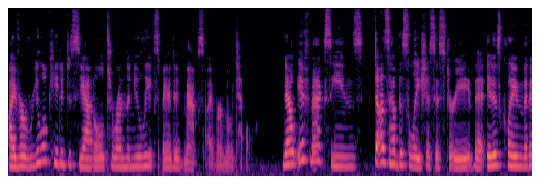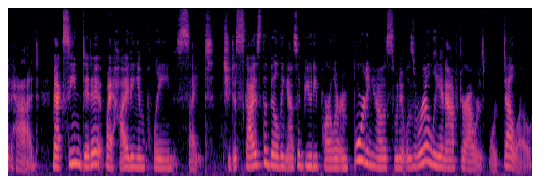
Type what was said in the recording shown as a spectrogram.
Ivor relocated to Seattle to run the newly expanded Max Ivor Motel. Now, if Maxine's does have the salacious history that it is claimed that it had, Maxine did it by hiding in plain sight. She disguised the building as a beauty parlor and boarding house when it was really an after hours bordello,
